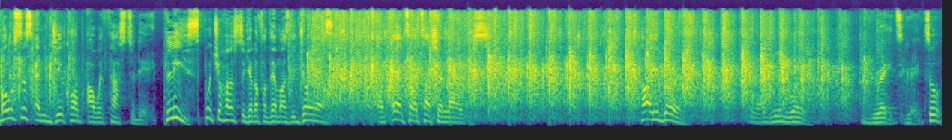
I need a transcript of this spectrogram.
Moses and Jacob are with us today. Please put your hands together for them as they join us on Airtel Touching Lives. How are you doing? We are doing well. Great, great. So,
